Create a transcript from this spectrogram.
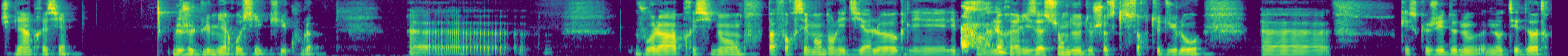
j'ai bien apprécié. Le jeu de lumière aussi, qui est cool. Euh, voilà, après sinon, pas forcément dans les dialogues, les, les plans, la réalisation de, de choses qui sortent du lot. Euh, Qu'est-ce que j'ai de no- noter d'autre?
